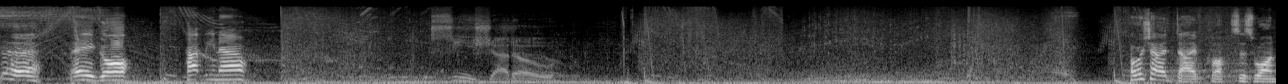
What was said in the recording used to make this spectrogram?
There, there you go. Happy now? Sea shadow. I wish I had Dive-Clops as one.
